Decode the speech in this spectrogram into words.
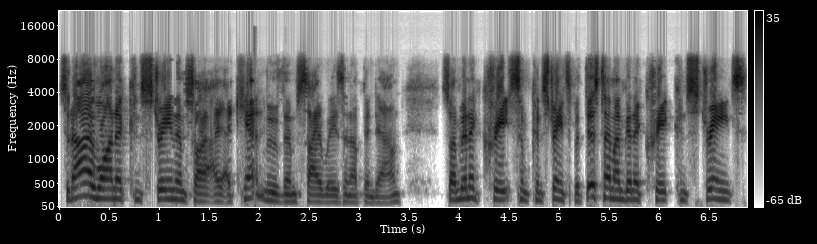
So now I want to constrain them so I, I can't move them sideways and up and down. So I'm going to create some constraints, but this time I'm going to create constraints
